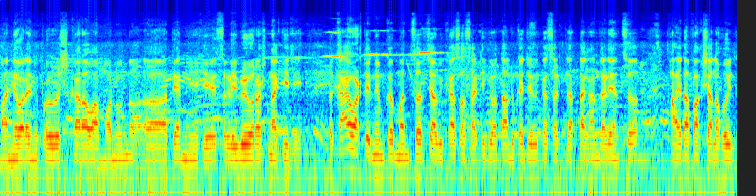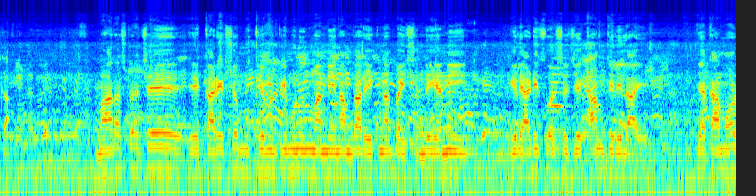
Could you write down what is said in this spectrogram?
मान्यवरांनी प्रवेश करावा म्हणून त्यांनी हे सगळी व्यूहरचना केली. तर काय वाटते नेमकं मनसरच्या विकासासाठी किंवा तालुक्याच्या विकासासाठी दत्ता गांजाळे यांचं फायदा पक्षाला होईल का? महाराष्ट्राचे एक कार्यक्षम मुख्यमंत्री म्हणून माननीय नामदार एकनाथबाई शिंदे यांनी गेले अडीच वर्ष जे काम केलेलं आहे त्या कामावर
